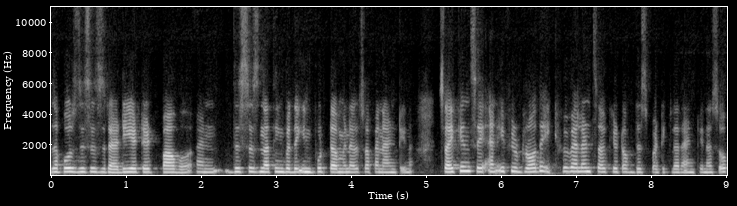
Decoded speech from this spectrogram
suppose this is radiated power and this is nothing but the input terminals of an antenna. So I can say, and if you draw the equivalent circuit of this particular antenna, so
